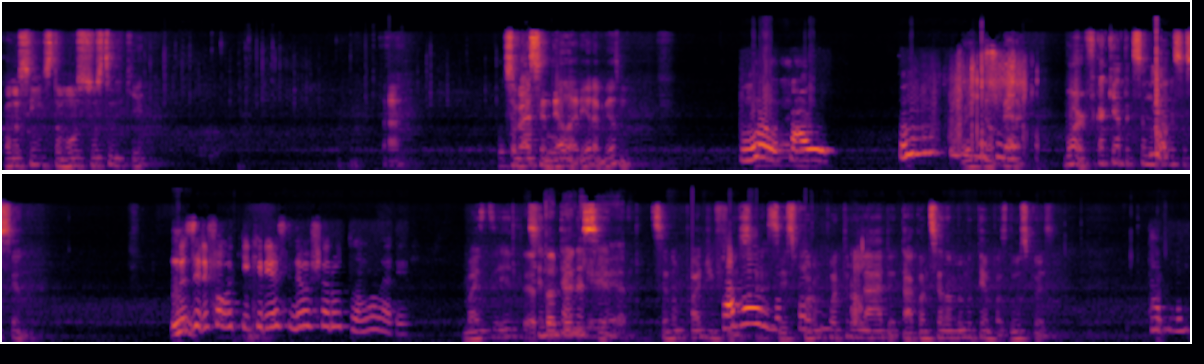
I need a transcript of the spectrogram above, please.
Como assim? Você tomou um susto de quê? Tá. Você vai acender a lareira mesmo? Não, saiu. Não, pera. Mor, fica quieta que você não tá nessa cena. Mas ele falou que queria acender o charuto, não a lareira. Mas ele, você não tá na cena. Você não pode Tá influenciar. bom, Vocês foram controlados. Tá acontecendo ao mesmo tempo, as duas coisas. Tá bom.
